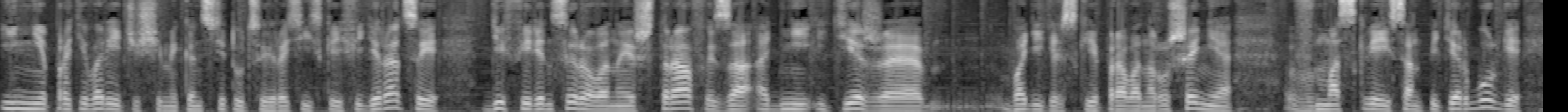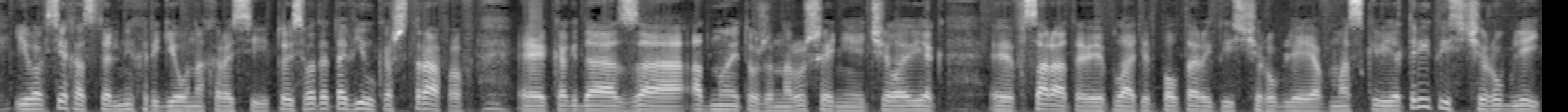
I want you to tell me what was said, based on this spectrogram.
и не противоречащими Конституции Российской Федерации дифференцированные штрафы за одни и те же водительские правонарушения в Москве и Санкт-Петербурге и во всех остальных регионах России. То есть вот эта вилка штрафов, э, когда за одно и то же нарушение человек э, в Саратове платит полторы тысячи рублей, а в Москве три тысячи рублей,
